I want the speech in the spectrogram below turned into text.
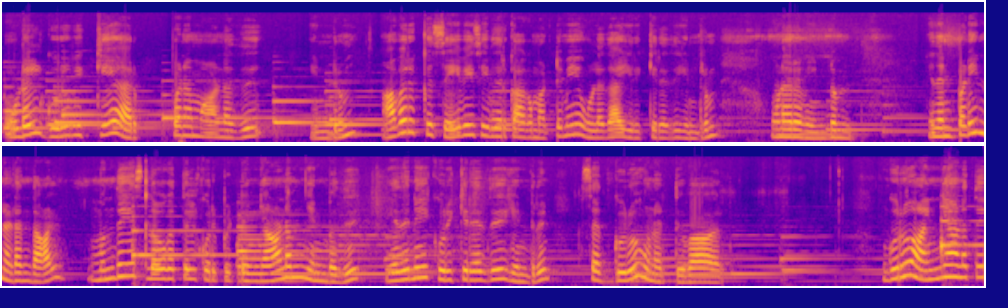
உடல் குருவுக்கே அர்ப்பணமானது என்றும் அவருக்கு சேவை செய்வதற்காக மட்டுமே உள்ளதாய் இருக்கிறது என்றும் உணர வேண்டும். இதன்படி நடந்தால் முந்தைய ஸ்லோகத்தில் குறிப்பிட்ட ஞானம் என்பது எதனை குறிக்கிறது என்று சத்குரு உணர்த்துவார். குரு அஞ்ஞானத்தை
